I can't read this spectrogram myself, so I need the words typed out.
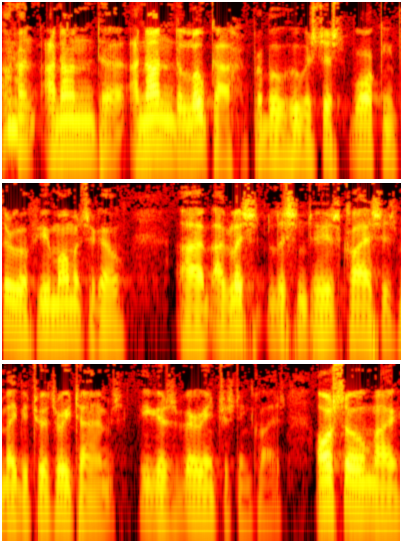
Anand, Anand, Ananda Loka Prabhu, who was just walking through a few moments ago, uh, I've listened, listened to his classes maybe two or three times. He gives a very interesting class. Also, my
